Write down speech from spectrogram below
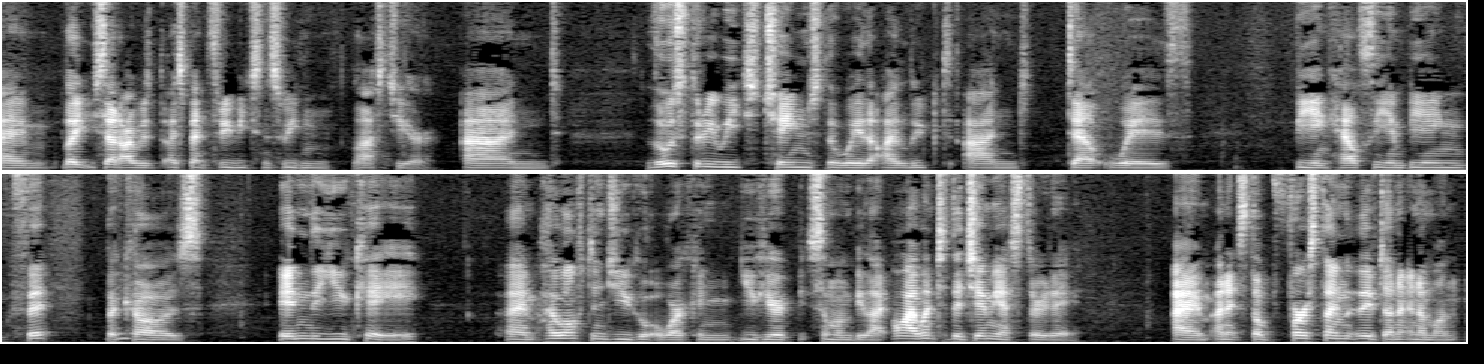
um, like you said, I was I spent three weeks in Sweden last year, and those three weeks changed the way that I looked and dealt with being healthy and being fit because in the UK. Um, how often do you go to work and you hear someone be like, "Oh, I went to the gym yesterday," um, and it's the first time that they've done it in a month,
